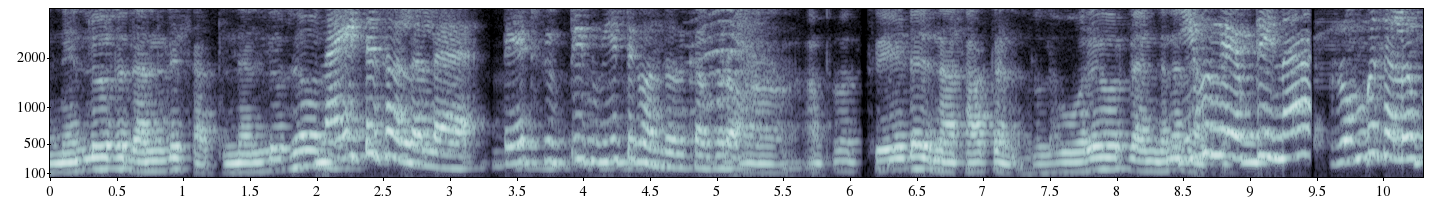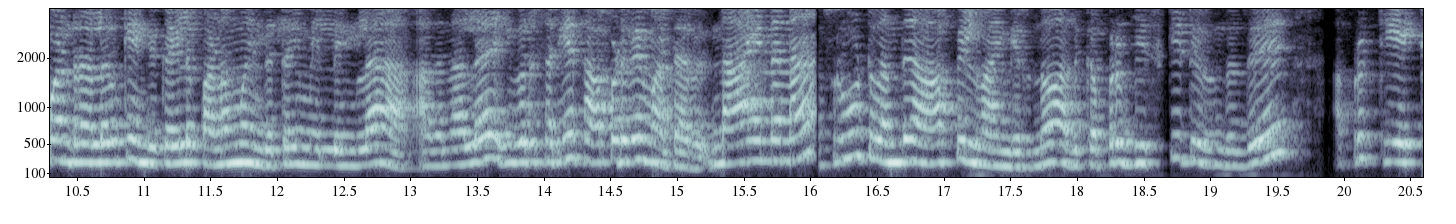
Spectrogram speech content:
நெல்லூர் தானே சாப்பிட்டேன் நெல்லூர் நைட்டு சொல்லல. டேட் 15 வீட்டுக்கு வந்ததுக்கு அப்புறம். அப்புறம் த்ரீ டேஸ் நான் சாப்பிட்டேன். ஒரே ஒரு டைம் தானே இவங்க எப்படின்னா ரொம்ப செலவு பண்ற அளவுக்கு எங்க கையில பணமும் இந்த டைம் இல்லைங்களா? அதனால இவர் சரியா சாப்பிடவே மாட்டாரு. நான் என்னன்னா ஃப்ரூட் வந்து ஆப்பிள் வாங்கியிருந்தோம். அதுக்கப்புறம் பிஸ்கெட் இருந்தது. அப்புறம் கேக்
